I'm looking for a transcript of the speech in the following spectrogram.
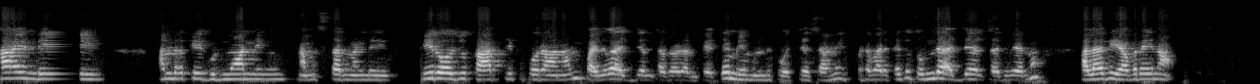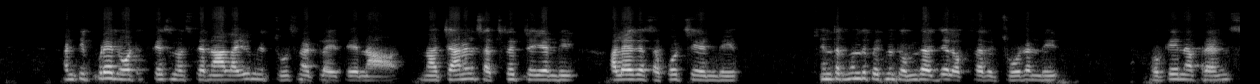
హాయ్ అండి. అందరికీ గుడ్ మార్నింగ్. నమస్కారం అండి. ఈరోజు కార్తీక పురాణం పదవ అధ్యాయం చదవడానికి అయితే మేము ముందుకు వచ్చేసాను ఇప్పటి వరకు అయితే తొమ్మిది అధ్యాయాలు చదివాను. అలాగే ఎవరైనా అంటే ఇప్పుడే నోటిఫికేషన్ వస్తే నా లైవ్ మీరు చూసినట్లయితే నా నా ఛానల్ సబ్స్క్రైబ్ చేయండి. అలాగే సపోర్ట్ చేయండి. ఇంతకుముందు పెట్టిన తొమ్మిది అధ్యాయాలు ఒకసారి చూడండి. ఓకే నా ఫ్రెండ్స్?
